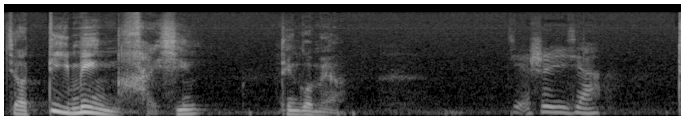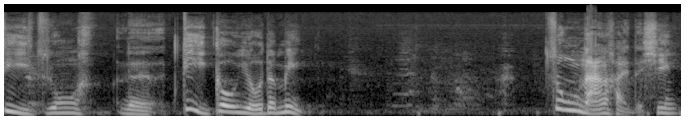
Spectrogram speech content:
叫“地命海星”，听过没有？解释一下。地中呃地沟油的命，中南海的心，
